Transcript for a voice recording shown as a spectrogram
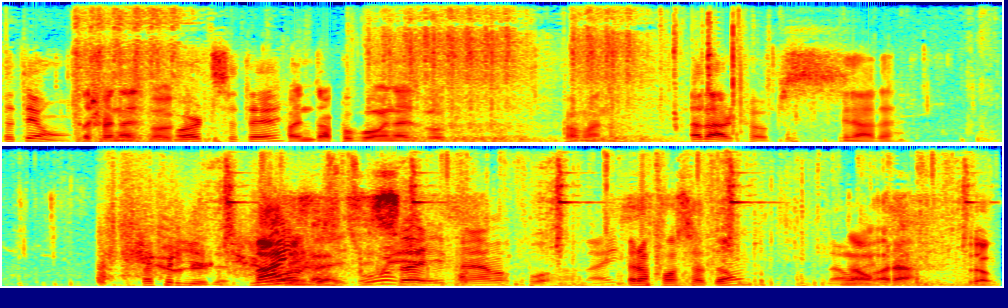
CT um. Pode vai na smoke. Morto, CT. Pode entrar pro bom e na smoke. Ó, mano. É Dark Ops. De nada. Tá perdida. Nice! isso aí mesmo, porra. Era forçadão? Não. Bora. Não.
